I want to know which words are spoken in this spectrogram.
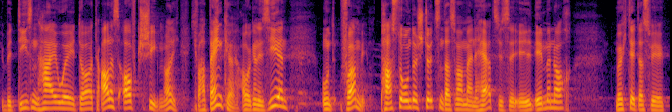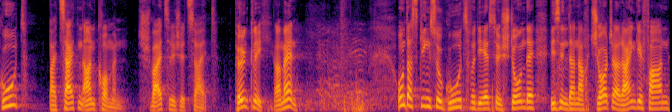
über diesen Highway dort, alles aufgeschrieben. Ich, ich war Banker, organisieren und vor allem Pastor unterstützen, das war mein Herz, ist immer noch. Möchte, dass wir gut bei Zeiten ankommen, schweizerische Zeit. Pünktlich, Amen. Und das ging so gut für die erste Stunde. Wir sind dann nach Georgia reingefahren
